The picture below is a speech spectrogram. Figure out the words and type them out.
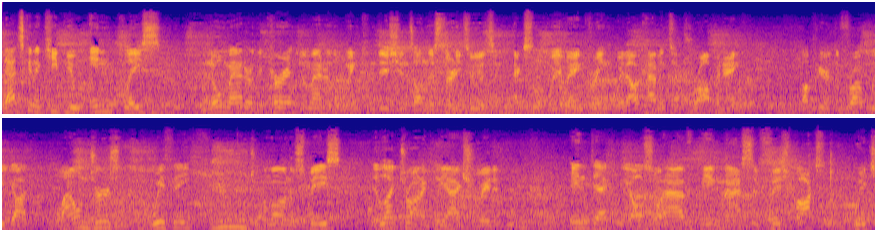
That's gonna keep you in place no matter the current, no matter the wind conditions on this 32. It's an excellent way of anchoring without having to drop an anchor. Up here at the front, we got loungers with a huge amount of space, electronically actuated. In deck, we also have a massive fish box, which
